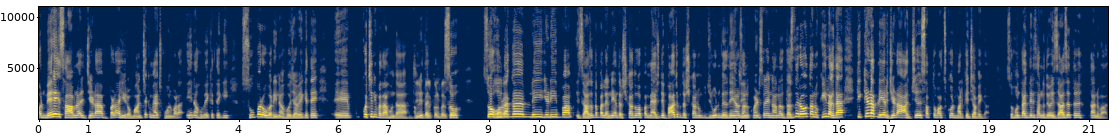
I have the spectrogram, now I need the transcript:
ਔਰ ਮੇਰੇ ਹਿਸਾਬ ਨਾਲ ਜਿਹੜਾ ਬੜਾ ਹੀ ਰੋਮਾਂਚਕ ਮੈਚ ਹੋਣ ਵਾਲਾ ਇਹ ਨਾ ਹੋਵੇ ਕਿਤੇ ਕਿ ਸੁਪਰ ਓਵਰ ਹੀ ਨਾ ਹੋ ਜਾਵੇ ਕਿਤੇ ਇਹ ਕੁਝ ਨਹੀਂ ਪਤਾ ਹੁੰਦਾ ਅੰਮ੍ਰਿਤ। ਬਿਲਕੁਲ ਬਿਲਕੁਲ। ਸੋ ਸੋ ਹੁਣ ਤੱਕ ਲਈ ਜਿਹੜੀ ਆਪਾਂ ਇਜਾਜ਼ਤ ਆਪਾਂ ਲੈਂਦੇ ਹਾਂ ਦਰਸ਼ਕਾਂ ਤੋਂ ਆਪਾਂ ਮੈਚ ਦੇ ਬਾਅਦ ਚ ਦਰਸ਼ਕਾਂ ਨੂੰ ਜਰੂਰ ਮਿਲਦੇ ਜੀ। ਸਾਨੂੰ ਕਮੈਂਟਸ ਰਾਹੀਂ ਨਾਲ ਨਾਲ ਦੱਸਦੇ ਰਹੋ ਤੁਹਾਨੂੰ ਕੀ ਲੱਗਦਾ ਹੈ ਕਿ ਕਿਹੜਾ ਪਲੇਅਰ ਜਿਹੜਾ ਅੱਜ ਸਭ ਤੋਂ ਵੱਧ ਸਕੋਰ ਮਾਰ ਕੇ ਜਾਵੇਗਾ? ਸੋ ਹੁਣ ਤੱਕ ਦੇ ਲਈ ਸਾਨੂੰ ਦਿਓ ਇਜਾਜ਼ਤ ਧੰਨਵਾਦ।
